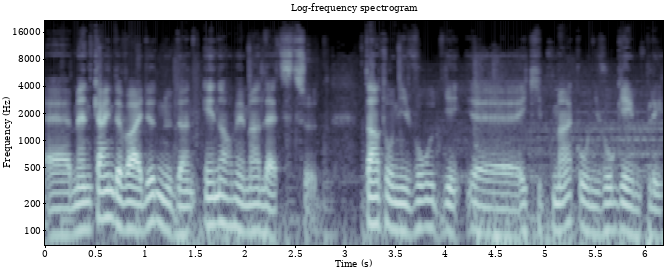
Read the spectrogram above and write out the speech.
Euh, Mankind Divided nous donne énormément de latitude, tant au niveau euh, équipement qu'au niveau gameplay.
